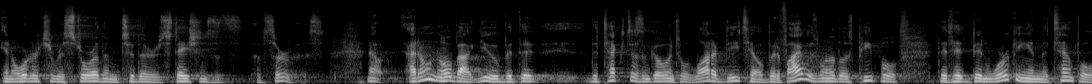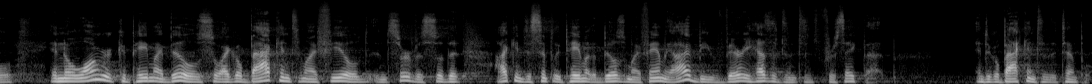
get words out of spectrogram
in order to restore them to their stations of service. Now, I don't know about you, but the, the text doesn't go into a lot of detail. But if I was one of those people that had been working in the temple and no longer could pay my bills, so I go back into my field and service so that I can just simply pay my, the bills of my family, I'd be very hesitant to forsake that and to go back into the temple.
